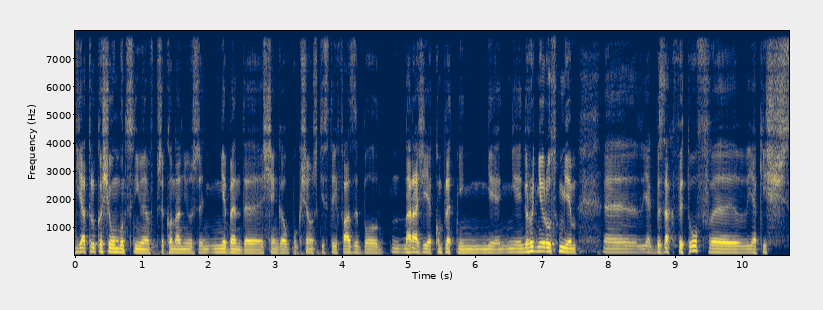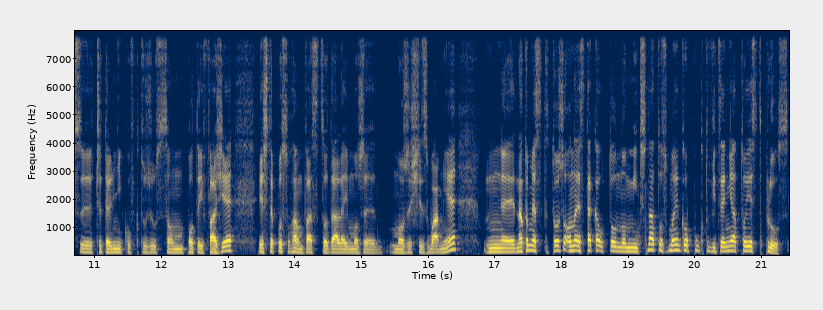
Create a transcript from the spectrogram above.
ja tylko się umocniłem w przekonaniu, że nie będę sięgał po książki z tej fazy, bo na razie ja kompletnie nie, nie, nie rozumiem jakby zachwytów jakichś czytelników, którzy już są po tej fazie. Jeszcze posłucham was, co dalej może, może się złamie. Natomiast to, że ona jest tak autonomiczna, to z mojego punktu widzenia to jest plus.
